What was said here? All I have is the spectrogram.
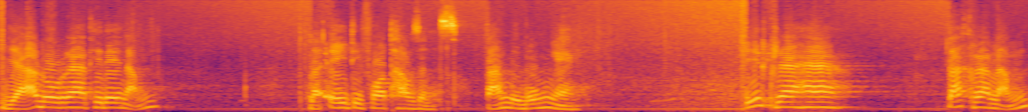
Giả đô ra thi đê nẫm là 84,000 84 ngàn. Yết ra ha Tác ra nẫm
